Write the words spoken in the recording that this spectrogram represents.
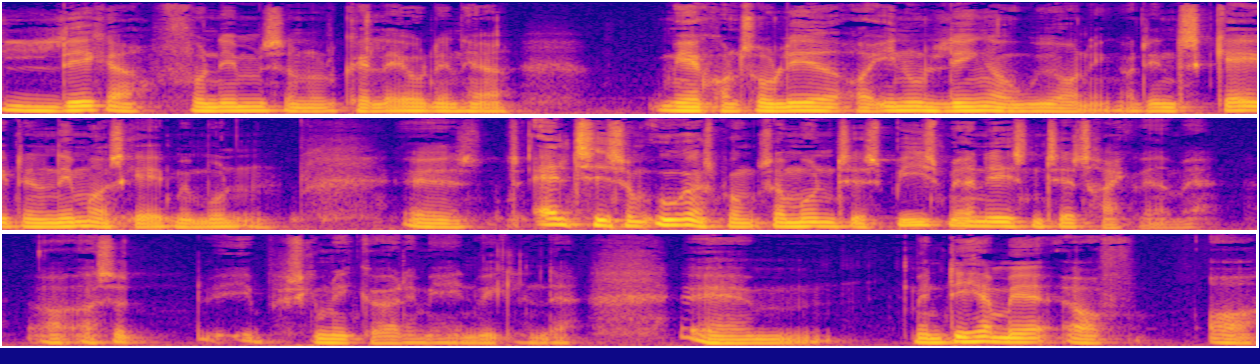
lækker fornemmelse, når du kan lave den her mere kontrolleret og endnu længere udånding. Og det er, en skab, den er nemmere at skabe med munden. Øh, altid som udgangspunkt, så er munden til at spise med, og næsen til at trække vejret med. Og, og så skal man ikke gøre det mere indviklet end der. Øhm, men det her med at, og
